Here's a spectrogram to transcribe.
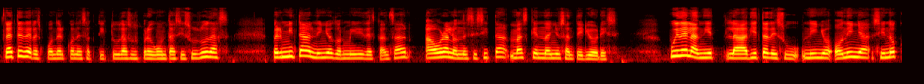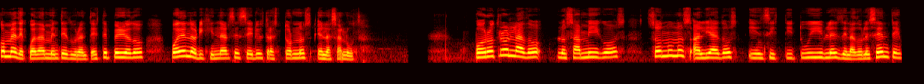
Trate de responder con exactitud a sus preguntas y sus dudas. Permita al niño dormir y descansar, ahora lo necesita más que en años anteriores. Cuide la, dieta de su niño o niña. Si no come adecuadamente durante este periodo, pueden originarse serios trastornos en la salud. Por otro lado, los amigos son unos aliados insustituibles del adolescente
